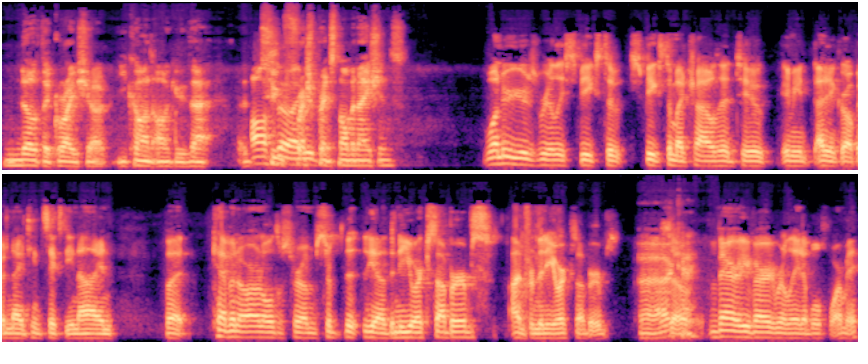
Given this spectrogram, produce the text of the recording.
another great show. You can't argue that. Uh, Also, Two I Fresh mean- Prince nominations. Wonder Years really speaks to speaks to my childhood too. I mean, I didn't grow up in 1969, but Kevin Arnold was from the, you know the New York suburbs. I'm from the New York suburbs, Uh, okay. so very very relatable for me.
